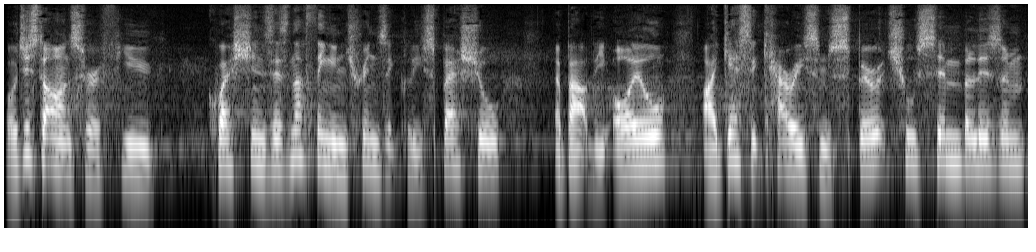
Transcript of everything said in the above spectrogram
Well, just to answer a few questions, there's nothing intrinsically special about the oil. I guess it carries some spiritual symbolism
